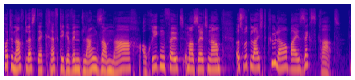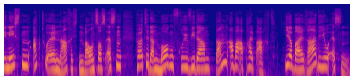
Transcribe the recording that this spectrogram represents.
Heute Nacht lässt der kräftige Wind langsam nach, auch Regen fällt immer seltener. Es wird leicht kühler bei 6 Grad. Die nächsten aktuellen Nachrichten bei uns aus Essen hört ihr dann morgen früh wieder, dann aber ab halb acht hier bei Radio Essen.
